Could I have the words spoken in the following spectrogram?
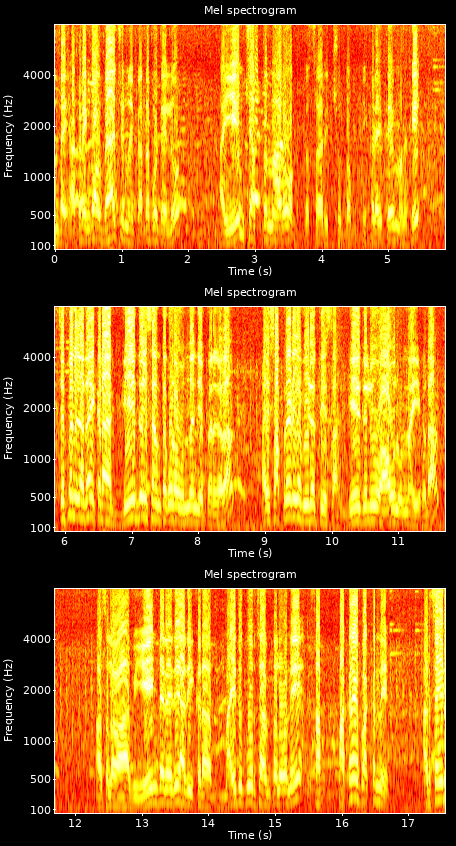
ఉంటాయి. అక్కడ ఇంకొక బ్యాచ్ ఉన్నాయి పెద్ద పొట్టేలు. అవి ఏం చెప్తున్నారో ఒక్కసారి చూద్దాం. ఇక్కడైతే మనకి చెప్పాను కదా ఇక్కడ గేదెల సంత కూడా ఉందని చెప్పాను కదా. అది సపరేట్గా వీడియో తీస్తా. గేదెలు ఆవులు ఉన్నాయి ఇక్కడ. అసలు అవి ఏంటనేది అది ఇక్కడ మైదుకూరు సంతలోనే సప్- పక్కనే పక్కనే అటు సైడ్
